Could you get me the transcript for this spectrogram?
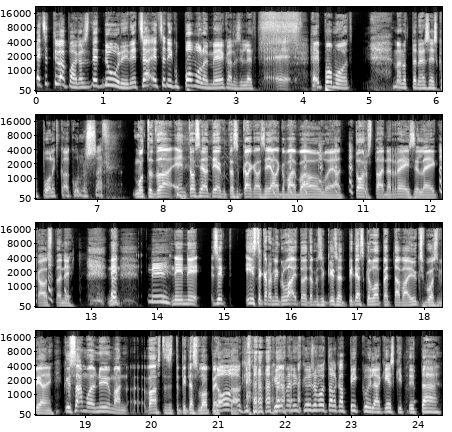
et sä työpaikalla, sä teet duuniin, et sä, et sä niinku pomolle mene ekana silleen, että hei pomo, et, mä en ole tänään seiska puolikkaa kunnossa. Et. mutta tota, en tosiaan tiedä, kun tässä on kaikenlaisia jalkavaivaa ollut ja torstaina reisileikkausta, niin, niin, Niin. niin, niin sit Instagramin kun laitoin tämmöisen kysyn, että pitäisikö lopettaa vai yksi vuosi vielä, niin kyllä Samuel Nyman vastasi, että pitäisi lopettaa. No okay. kyllä, mä nyt, kyllä sä voit alkaa pikkuhiljaa keskittyä tähän,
